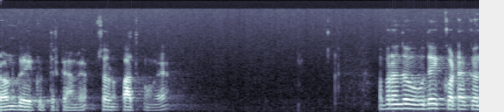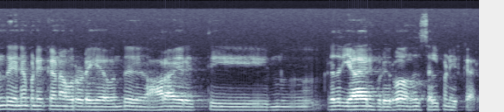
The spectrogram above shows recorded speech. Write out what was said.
டவுன் கிரேட் கொடுத்துருக்காங்க. ஸோ பார்த்துக்கோங்க. அப்புறம் வந்து உதய் கோட்டக் வந்து என்ன பண்ணியிருக்காருன்னா அவருடைய வந்து ஆறாயிரத்தி கிட்டத்தட்ட ஏழாயிரம் கோடி ரூபா வந்து செல் பண்ணியிருக்காரு.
